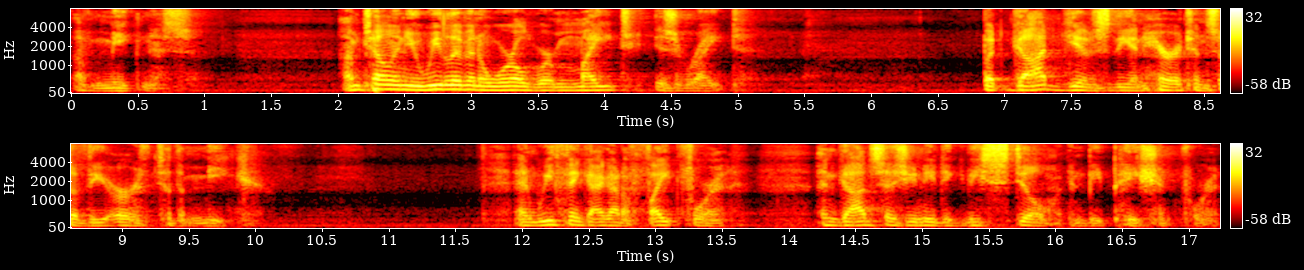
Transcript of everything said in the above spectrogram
of meekness. I'm telling you, we live in a world where might is right. But God gives the inheritance of the earth to the meek. And we think I got to fight for it. And God says you need to be still and be patient for it.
